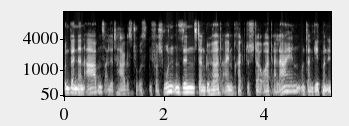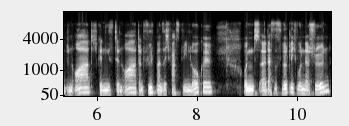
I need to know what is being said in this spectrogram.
Und wenn dann abends alle Tagestouristen verschwunden sind, dann gehört einem praktisch der Ort allein. Und dann geht man in den Ort, genießt den Ort, dann fühlt man sich fast wie ein Local. Und äh, das ist wirklich wunderschön.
